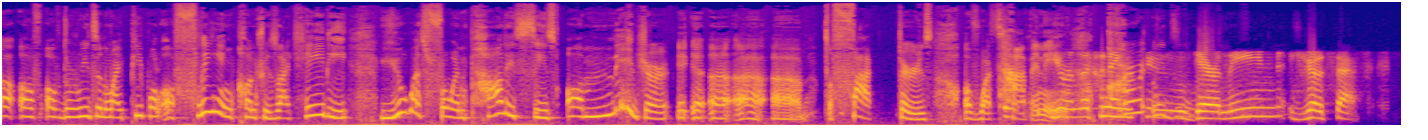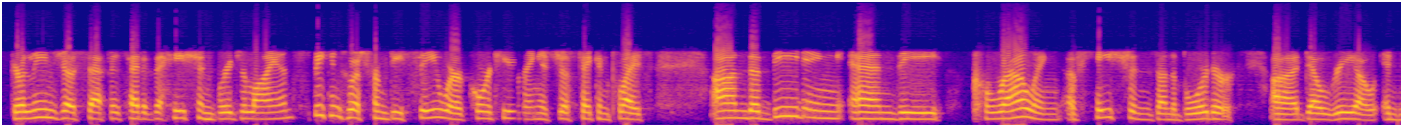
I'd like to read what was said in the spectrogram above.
uh, of, of the reason why people are fleeing countries like Haiti, U.S. foreign policies are major uh, uh, uh, factors of what's happening. You're listening Currently- to Guerline Joseph. Guerline Joseph is head of the Haitian Bridge Alliance, speaking to us from D.C., where a court hearing has just taken place on the beating and the corralling of Haitians on the border, uh, Del Rio in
